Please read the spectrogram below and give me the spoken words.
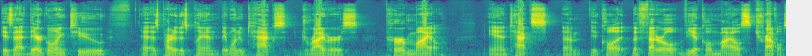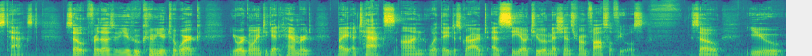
is that they're going to, as part of this plan, they want to tax drivers per mile. and tax. Um, they call it the federal vehicle miles travels taxed So for those of you who commute to work, you're going to get hammered by a tax on what they described as CO2 emissions from fossil fuels. So you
